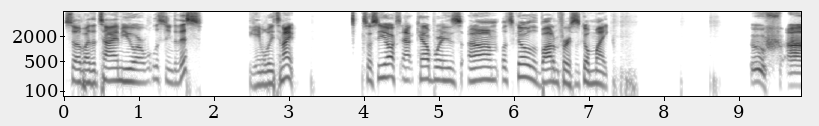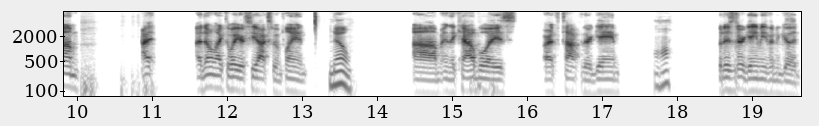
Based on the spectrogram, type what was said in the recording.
So by the time you are listening to this, the game will be tonight. So Seahawks at Cowboys. Um, let's go to the bottom first. Let's go, Mike. Oof. Um I I don't like the way your Seahawks have been playing. No. Um and the Cowboys are at the top of their game. Uh-huh. But is their game even good?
